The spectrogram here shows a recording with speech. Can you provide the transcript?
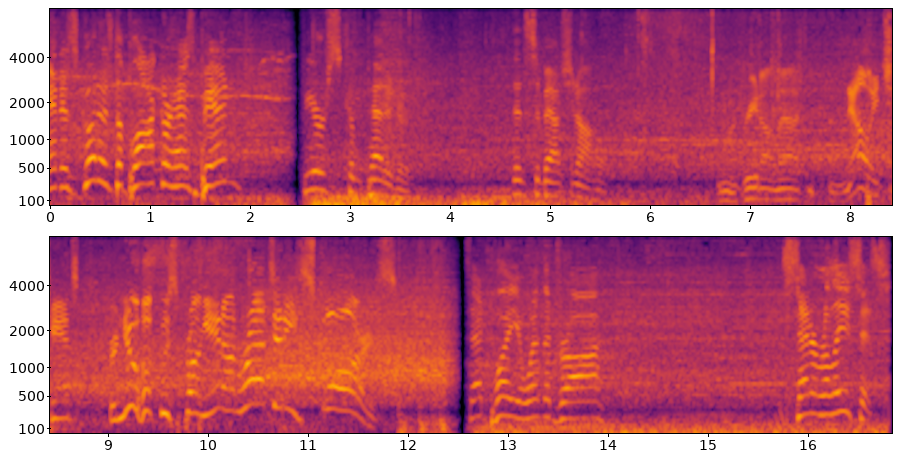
And as good as the blocker has been, fierce competitor than Sebastian Aho. Agreed on that. Now a chance for Newhook who sprung in on Runs and he scores. Set play, you win the draw. Center releases.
